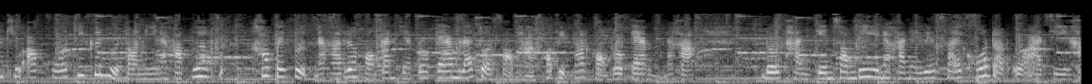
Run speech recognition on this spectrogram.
น QR code ที่ขึ้นอยู่ตอนนี้นะคะ เพื่อเข้าไปฝึกนะคะ เรื่องของการเขียนโปรแกรมและตรวจสอบหาข้อผิดพลาดของโปรแกรมนะคะ โดยผ่านเกมซอมบี้นะคะในเว็บไซต์ code.org ค่ะ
